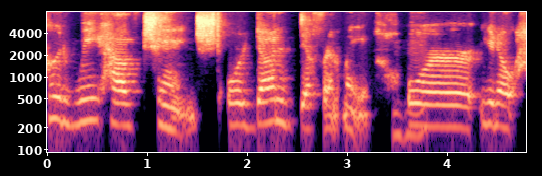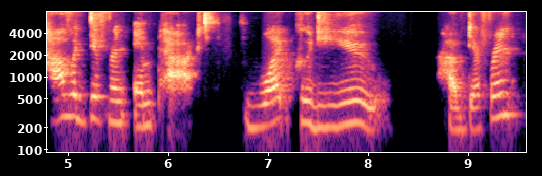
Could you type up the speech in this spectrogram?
could we have changed or done differently mm-hmm. or you know have a different impact what could you have different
